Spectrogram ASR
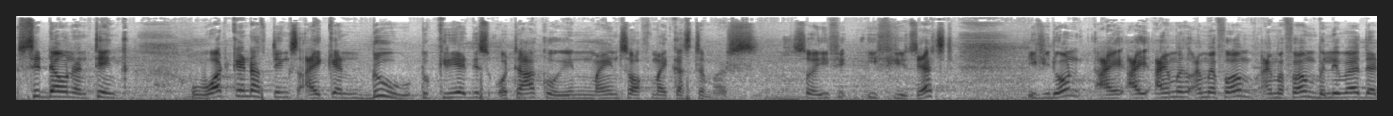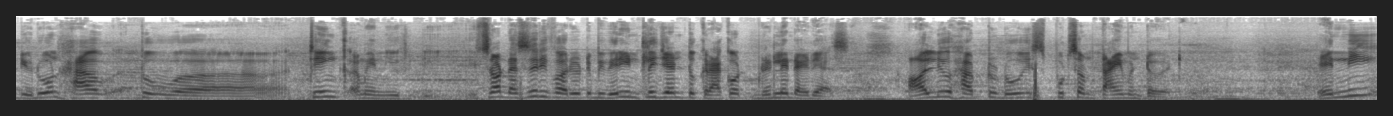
sit down and think what kind of things I can do to create this otaku in minds of my customers. So if you, if you just if you don't, I, I I'm, a, I'm a firm I'm a firm believer that you don't have to uh, think. I mean, you, it's not necessary for you to be very intelligent to crack out brilliant ideas. All you have to do is put some time into it. Any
